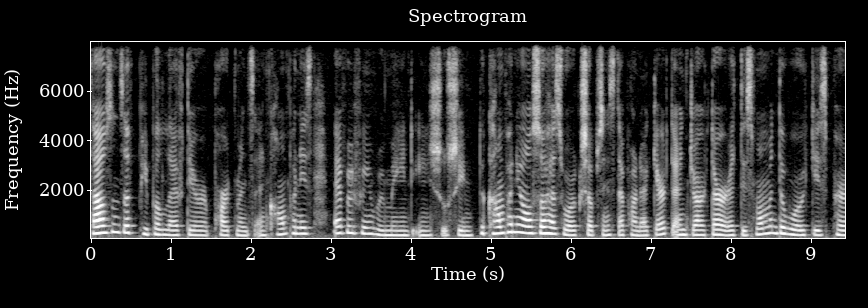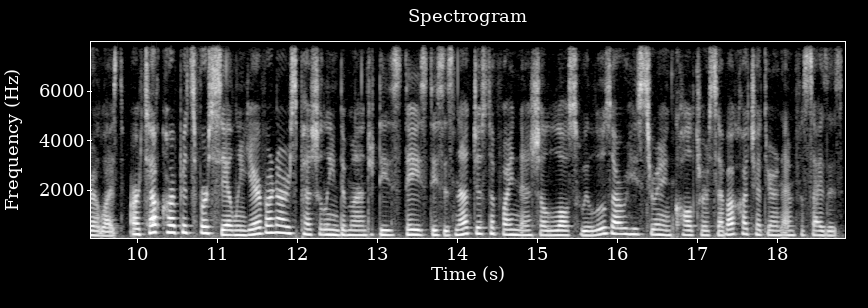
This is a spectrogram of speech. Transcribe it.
Thousands of people left their apartments and companies. Everything remained in Shushim. The company also has workshops in Stepanakert and Jartar. At this moment, the work is paralyzed. Artsakh carpets for sale in Yerevan are especially in demand these days days, this is not just a financial loss, we lose our history and culture, Seva Khachaturian emphasizes.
